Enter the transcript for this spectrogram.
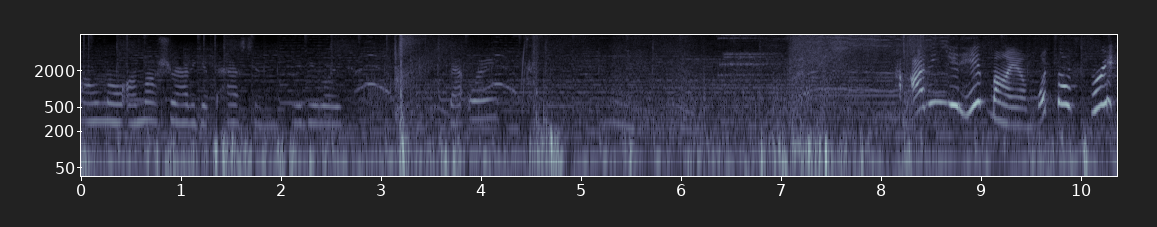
I don't know, I'm not sure how to get past him. Maybe like I didn't get hit by him. What the freak?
